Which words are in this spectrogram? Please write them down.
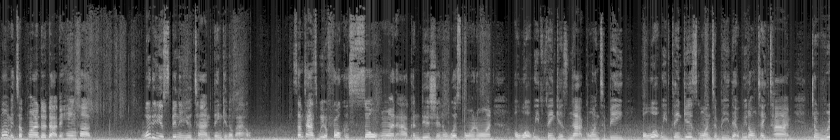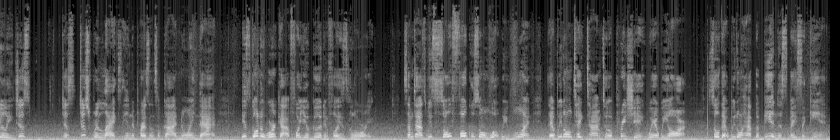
Moment to ponder, Dr. Hancock. What are you spending your time thinking about? Sometimes we are focused so on our condition or what's going on or what we think is not going to be or what we think is going to be that we don't take time to really just just just relax in the presence of God knowing that it's going to work out for your good and for his glory. Sometimes we're so focused on what we want that we don't take time to appreciate where we are so that we don't have to be in this space again.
